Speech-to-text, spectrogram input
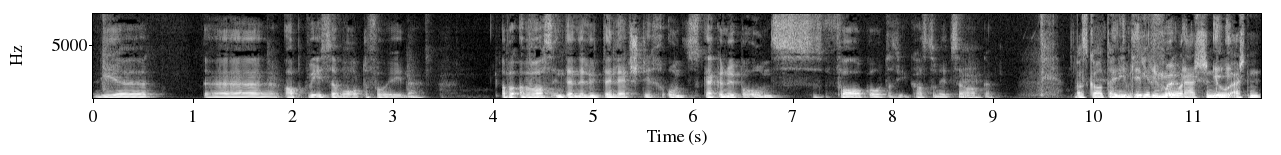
nie äh, abgewiesen worden von ihnen. Aber, aber was in diesen Leuten letztlich uns, gegenüber uns vorgeht, das kannst du nicht sagen. Was geht denn in dir vor? Hast du, ich, hast du,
